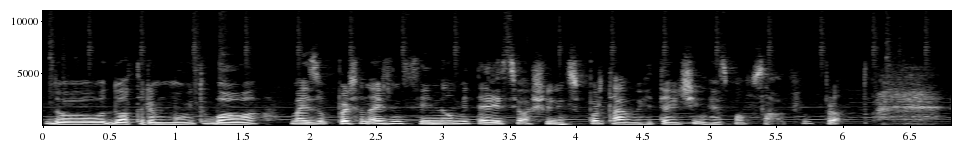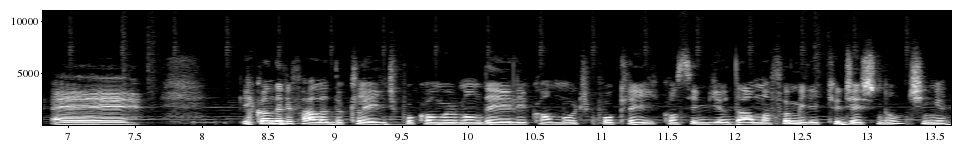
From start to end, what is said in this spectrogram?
do, do ator é muito boa, mas o personagem em si não me desce, eu acho ele insuportável, irritante irresponsável. Pronto. É. E quando ele fala do Clay, tipo, como o irmão dele, como, tipo, o Clay conseguiu dar uma família que o Justin não tinha,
